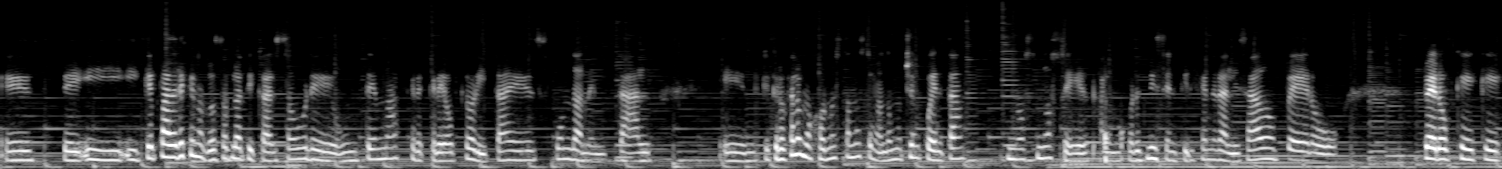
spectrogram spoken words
Este, y, qué padre que nos vas a platicar sobre un tema que creo que ahorita es fundamental, eh, que creo que a lo mejor no estamos tomando mucho en cuenta, no, no sé, a lo mejor es mi sentir generalizado, pero, pero que, que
